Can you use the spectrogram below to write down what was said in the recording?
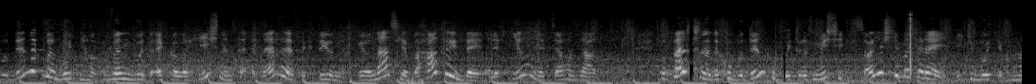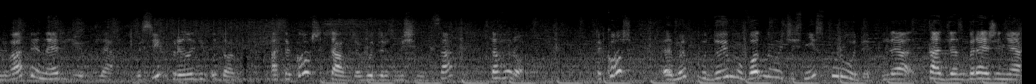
Будинок майбутнього повинен бути екологічним та енергоефективним, і у нас є багато ідей для втілення цього задуму. По-перше, на даху будинку будуть розміщені сонячні батареї, які будуть акумулювати енергію для усіх приладів у домі. А також там, де буде розміщений сад та город. Також е, ми побудуємо водно-очисні споруди для та для збереження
